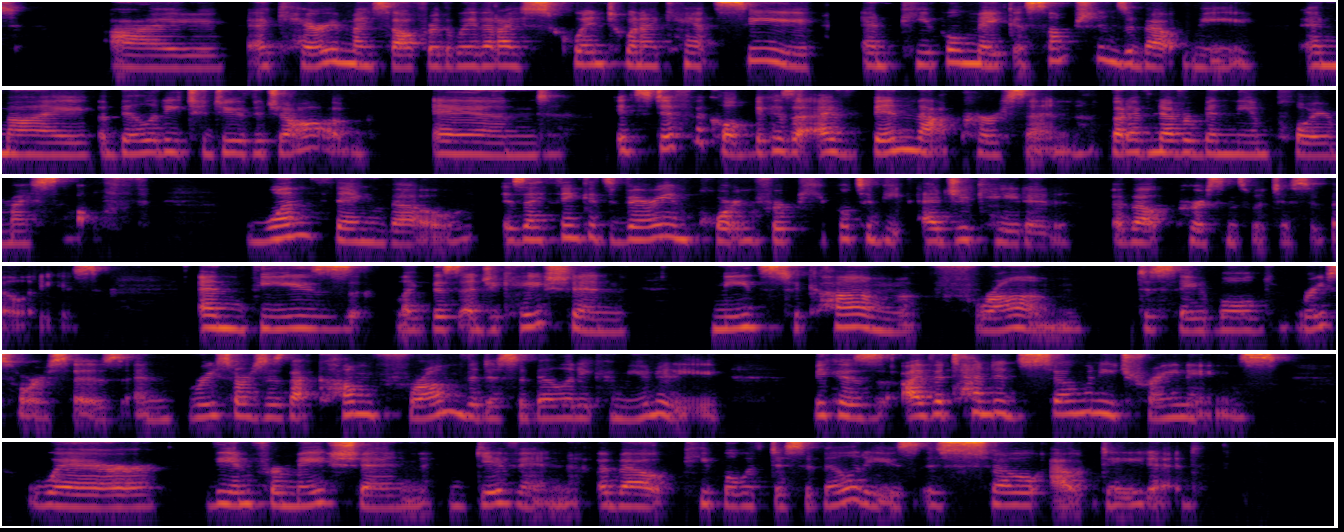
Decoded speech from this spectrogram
I, I carry myself or the way that I squint when I can't see. And people make assumptions about me and my ability to do the job. And it's difficult because I've been that person, but I've never been the employer myself. One thing, though, is I think it's very important for people to be educated about persons with disabilities. And these, like this education, needs to come from disabled resources and resources that come from the disability community. Because I've attended so many trainings where the information given about people with disabilities is so outdated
